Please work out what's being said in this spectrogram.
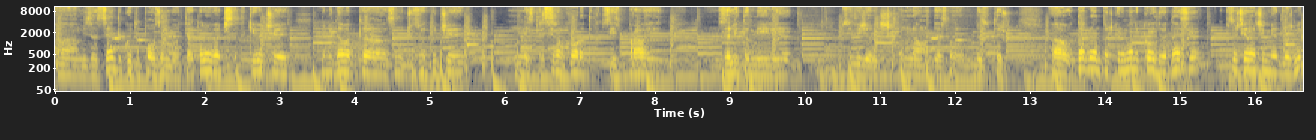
а, мизансцените, които ползвам в театъра, вече са такива, че не ми дават а, самочувствието, че не стресирам хората, като се изправя и залитам или си движа ръчичката наляво надесно, безотечно. От тази гледна точка на мен COVID-19 по същия начин ми е длъжник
